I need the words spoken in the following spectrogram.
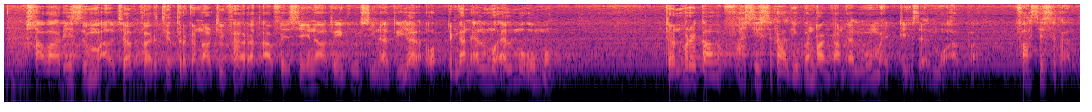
Khawarizm Al-Jabar terkenal di barat, Avesina atau Ibnu Sina itu ya dengan ilmu-ilmu umum. Dan mereka fasih sekali menerangkan ilmu medis, ilmu apa. Fasih sekali.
